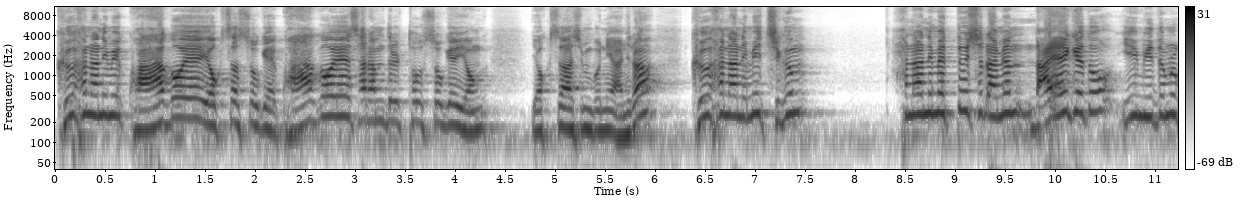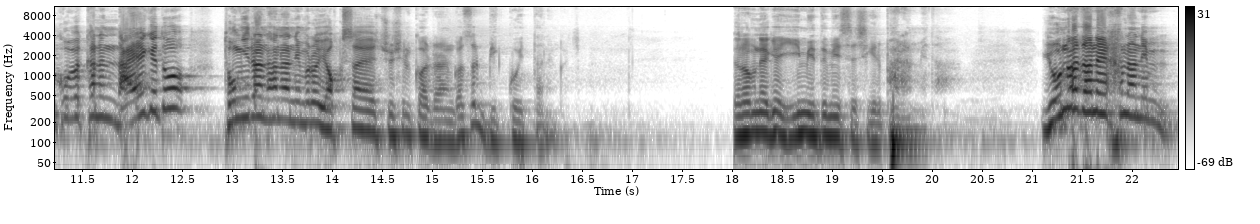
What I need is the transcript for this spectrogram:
그 하나님이 과거의 역사 속에 과거의 사람들 속에 역사하신 분이 아니라 그 하나님이 지금 하나님의 뜻이라면 나에게도 이 믿음을 고백하는 나에게도 동일한 하나님으로 역사해 주실 거라는 것을 믿고 있다는. 여러분에게 이 믿음이 있으시길 바랍니다. 요나단의 하나님,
